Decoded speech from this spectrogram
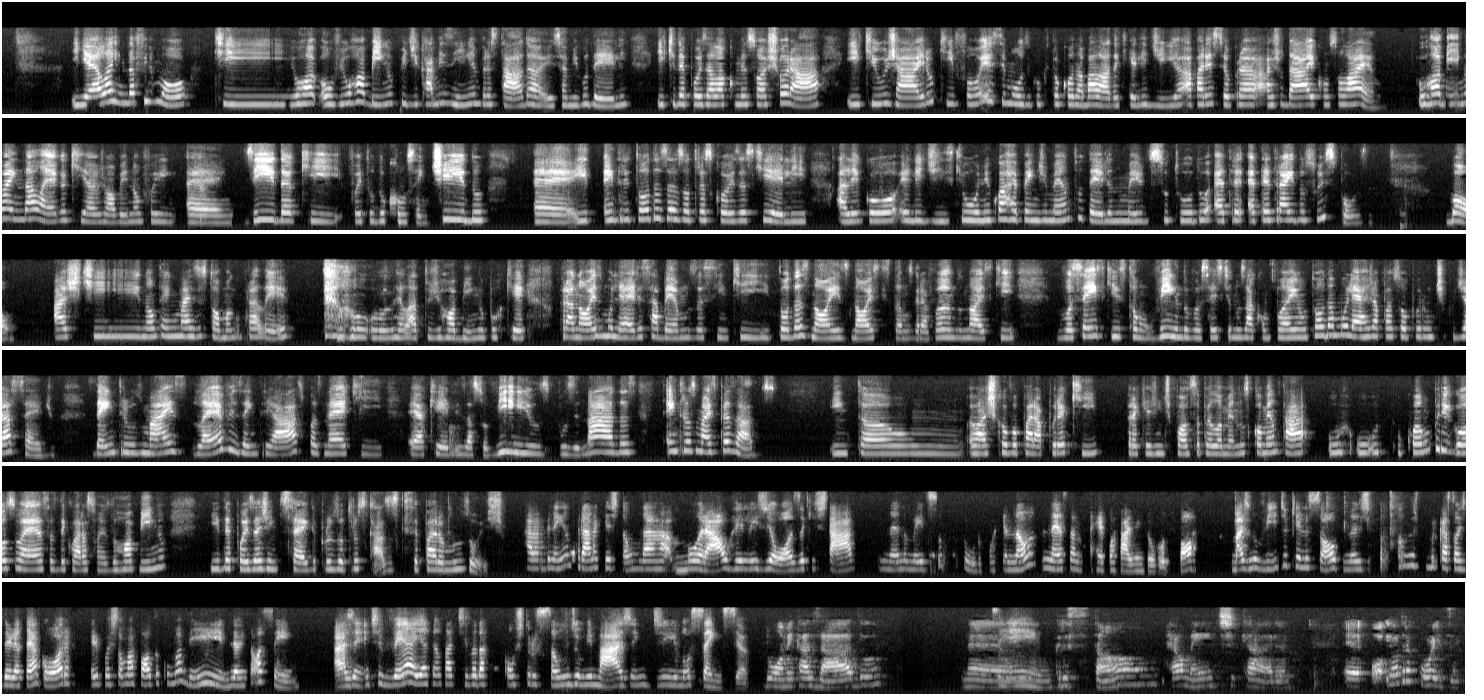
E ela ainda afirmou que ouviu o Robinho pedir camisinha emprestada a esse amigo dele e que depois ela começou a chorar e que o Jairo, que foi esse músico que tocou na balada aquele dia, apareceu para ajudar e consolar ela. O Robinho ainda alega que a jovem não foi é, induzida, que foi tudo consentido, é, e entre todas as outras coisas que ele alegou, ele diz que o único arrependimento dele no meio disso tudo é, é ter traído sua esposa. Bom, acho que não tenho mais estômago para ler o, relato de Robinho, porque para nós mulheres sabemos assim que todas nós, nós que estamos gravando, nós que vocês que estão ouvindo, vocês que nos acompanham, toda mulher já passou por um tipo de assédio. Dentre os mais leves, entre aspas, né, que é aqueles assovios, buzinadas, entre os mais pesados. Então, eu acho que eu vou parar por aqui para que a gente possa pelo menos comentar o, o, o quão perigoso é essas declarações do Robinho e depois a gente segue para os outros casos que separamos hoje. Cabe nem entrar na questão da moral religiosa que está né, no meio disso tudo, porque não nessa reportagem do Globo Esporte, mas no vídeo que ele solta, nas todas as publicações dele até agora, ele postou uma foto com uma Bíblia. Então, assim, a gente vê aí a tentativa da construção de uma imagem de inocência. Do homem casado, né? Sim. Um cristão. Realmente, cara. É, e outra coisa,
